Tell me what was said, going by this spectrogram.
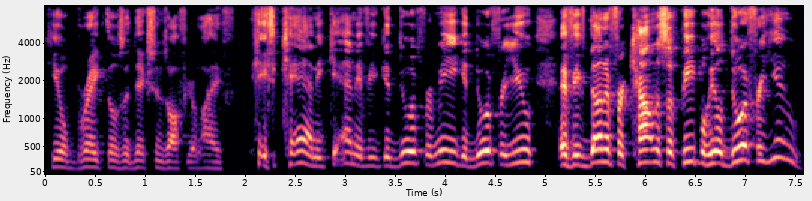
He'll break those addictions off your life. He can, he can. If he could do it for me, he could do it for you. If he's done it for countless of people, he'll do it for you.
